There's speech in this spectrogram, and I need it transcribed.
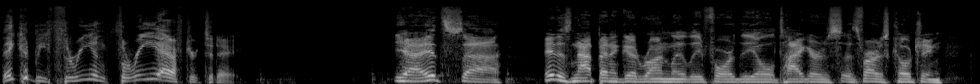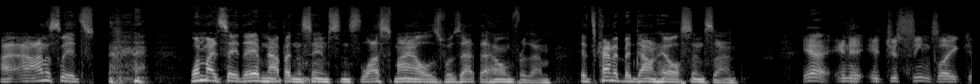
they could be three and three after today. Yeah, it's uh, it has not been a good run lately for the old Tigers as far as coaching. I, honestly, it's one might say they have not been the same since Les Miles was at the helm for them. It's kind of been downhill since then. Yeah, and it, it just seems like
